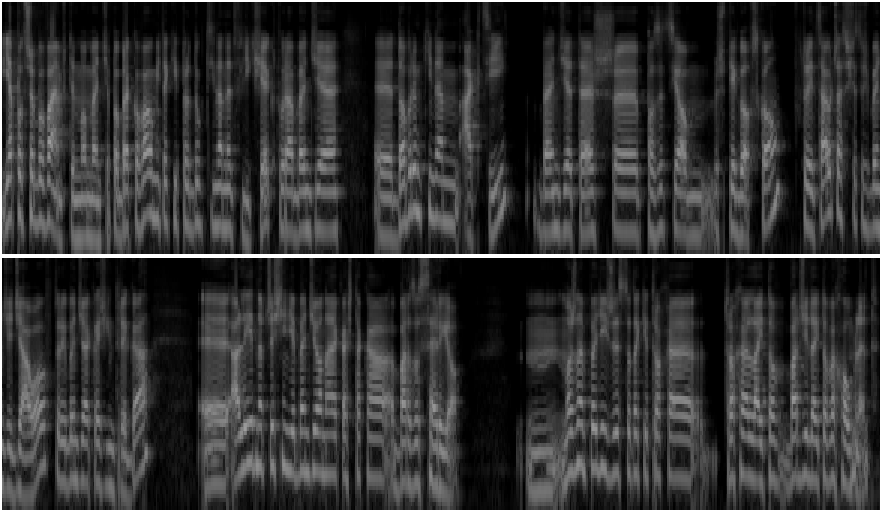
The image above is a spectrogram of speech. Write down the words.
ja potrzebowałem w tym momencie. Pobrakowało mi takiej produkcji na Netflixie, która będzie e, dobrym kinem akcji, będzie też pozycją szpiegowską, w której cały czas się coś będzie działo, w której będzie jakaś intryga, ale jednocześnie nie będzie ona jakaś taka bardzo serio. Mm, można by powiedzieć, że jest to takie trochę, trochę lightowe, bardziej lightowe Homeland.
